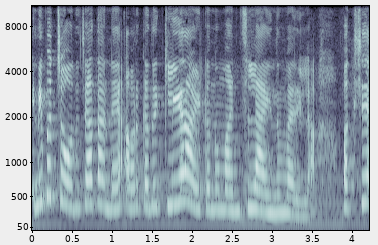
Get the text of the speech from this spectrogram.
ഇനിയിപ്പോൾ ചോദിച്ചാൽ തന്നെ അവർക്കത് ക്ലിയർ ആയിട്ടൊന്നും മനസ്സിലായെന്നും വരില്ല. പക്ഷേ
